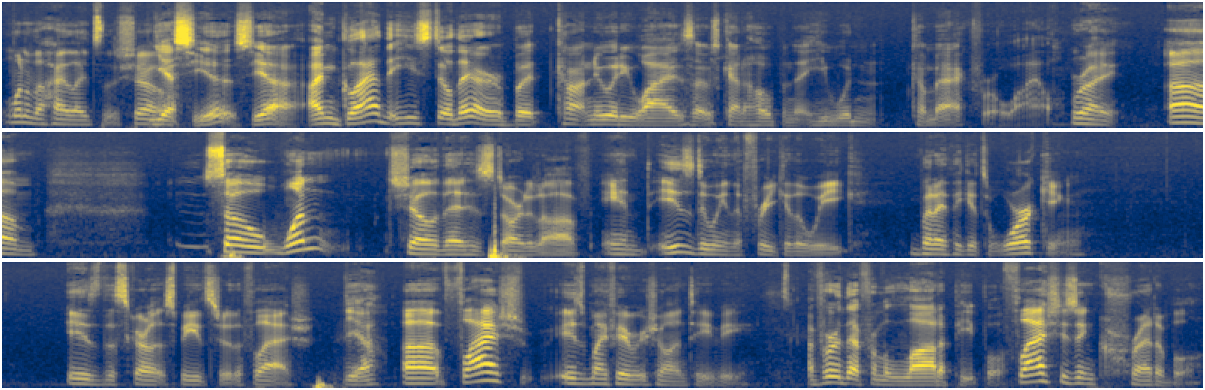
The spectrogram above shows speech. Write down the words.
one of the highlights of the show. Yes, he is. Yeah, I'm glad that he's still there, but continuity-wise, I was kind of hoping that he wouldn't come back for a while. Right. Um, so one show that has started off and is doing the freak of the week, but I think it's working, is the Scarlet Speedster, The Flash. Yeah, Uh, Flash is my favorite show on TV. I've heard that from a lot of people. Flash is incredible.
